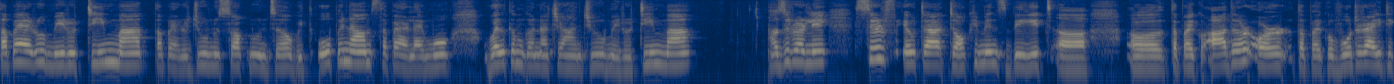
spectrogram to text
तपाईँहरू मेरो टिममा तपाईँहरू जोड्नु सक्नुहुन्छ। विथ ओपन आर्म्स तपाईँहरूलाई म वेलकम गर्न चाहन्छु मेरो टिममा। हजुरहरूले सिर्फ एउटा डकुमेन्ट्स बेट तपाईँको आधार अर तपाईँको भोटर आइडी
